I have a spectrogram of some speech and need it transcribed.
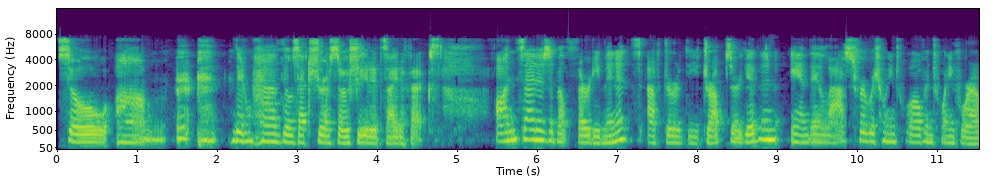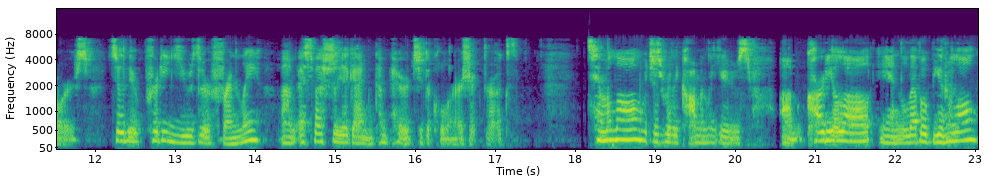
So um, they don't have those extra associated side effects. Onset is about 30 minutes after the drops are given, and they last for between 12 and 24 hours. So they're pretty user friendly, um, especially again compared to the cholinergic drugs. Timolol, which is really commonly used, um, carteolol and levobunolol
